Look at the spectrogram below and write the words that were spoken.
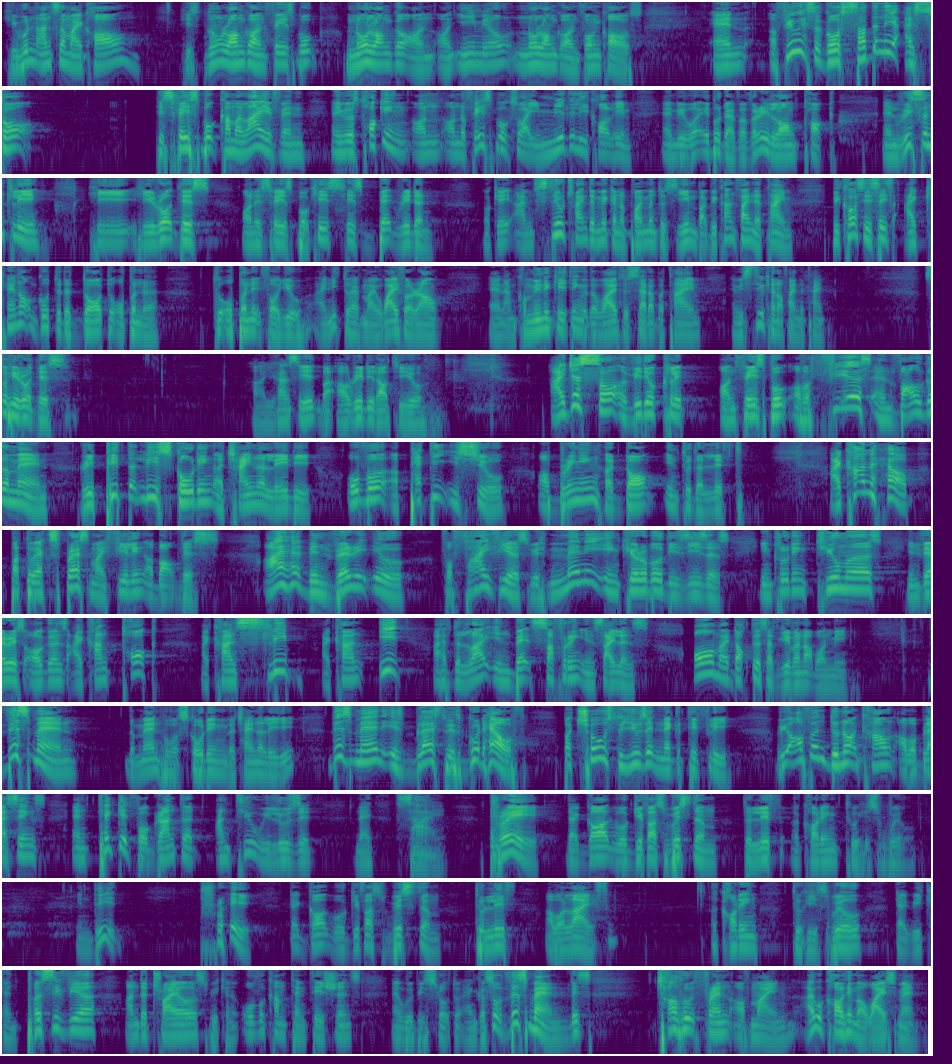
he wouldn't answer my call. He's no longer on Facebook, no longer on, on email, no longer on phone calls. And a few weeks ago, suddenly I saw his Facebook come alive and, and he was talking on, on the Facebook, so I immediately called him and we were able to have a very long talk. And recently, he, he wrote this on his Facebook. He's, he's bedridden. Okay, I'm still trying to make an appointment to see him, but we can't find the time because he says I cannot go to the door to open the to open it for you. I need to have my wife around, and I'm communicating with the wife to set up a time, and we still cannot find the time. So he wrote this. Uh, you can't see it, but I'll read it out to you. I just saw a video clip on Facebook of a fierce and vulgar man repeatedly scolding a China lady over a petty issue of bringing her dog into the lift. I can't help but to express my feeling about this. I have been very ill for five years with many incurable diseases, including tumors in various organs. I can't talk, I can't sleep, I can't eat, I have to lie in bed suffering in silence. All my doctors have given up on me. This man, the man who was scolding the China lady, this man is blessed with good health, but chose to use it negatively. We often do not count our blessings and take it for granted until we lose it. Then sigh. Pray that God will give us wisdom to live according to his will. Indeed, pray that God will give us wisdom to live our life according to his will, that we can persevere under trials, we can overcome temptations, and we'll be slow to anger. So, this man, this childhood friend of mine, I would call him a wise man.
